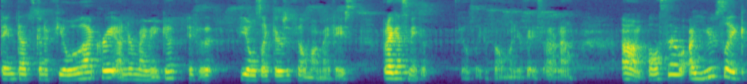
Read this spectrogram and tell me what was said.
think that's gonna feel that great under my makeup if it feels like there's a film on my face. But I guess makeup feels like a film on your face, I don't know. Um, also, I use like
